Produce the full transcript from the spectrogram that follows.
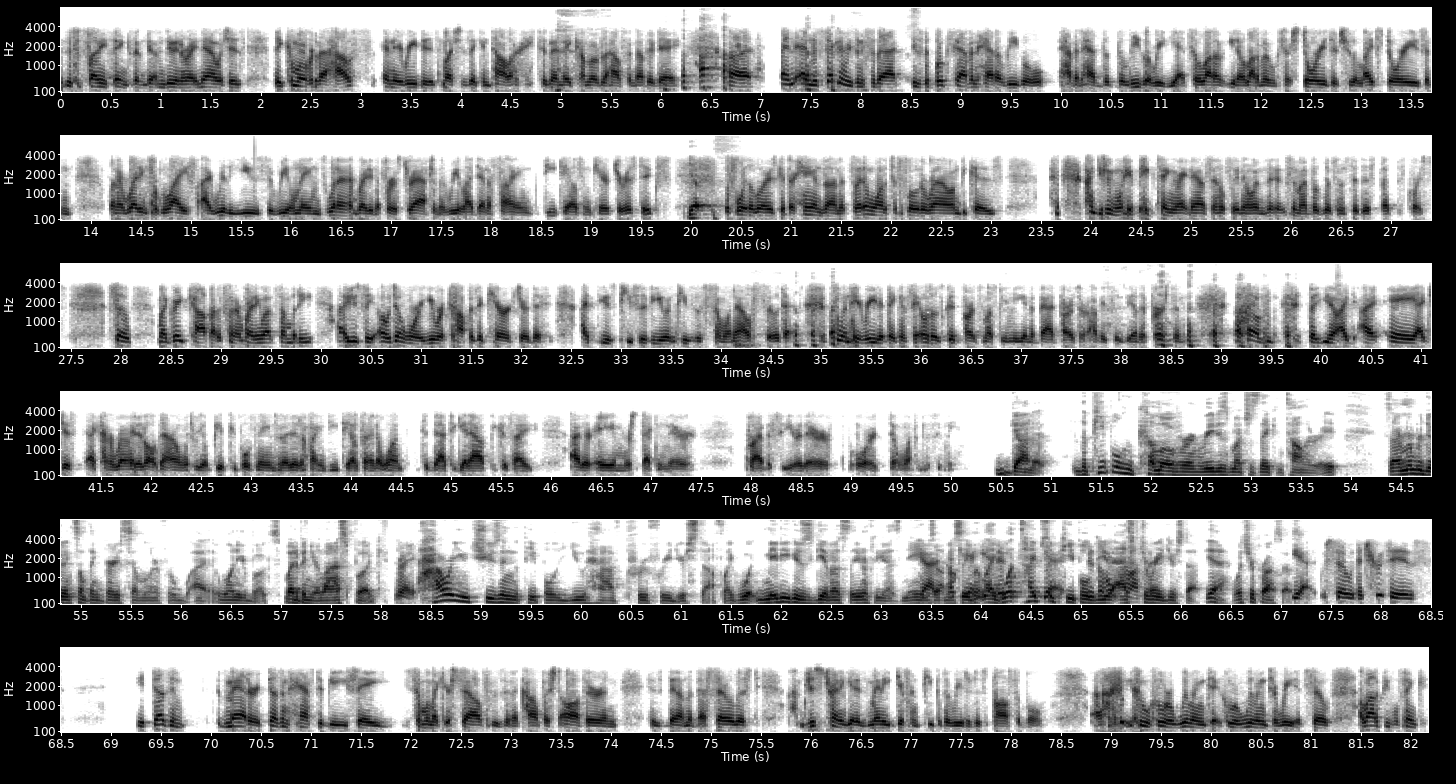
it's a funny thing because I'm, I'm doing it right now, which is they come over to the house and they read it as much as they can tolerate, and then they come over to the house another day. uh, and and the second reason for that is the books haven't had a legal haven't had the, the legal read yet. So a lot of you know a lot of my books are stories, they're true life stories, and when I'm writing from life, I really use the real names when I'm writing the first draft and the real identifying details and characteristics yep. before the lawyers get their hands on it. So I don't want it to float around because I'm giving away a big thing right now, so hopefully no one in my book listens to this, but of course. So my great cop out is when I'm writing about somebody, I usually say, oh, don't worry, you were a composite character. That I use pieces of you and pieces of someone else so that when they read it, they can say, oh, those good parts must be me and the bad parts are obviously the other person. um, but, you know, I, I, A, I just, I kind of write it all down with real people's names and identifying details, and I don't want to, that to get out because I either A, am respecting their privacy or their, or don't want them to sue me. Got it the people who come over and read as much as they can tolerate. Because I remember doing something very similar for uh, one of your books. Might have been your last book. Right. How are you choosing the people you have proofread your stuff? Like, what? Maybe you could just give us. You don't have to give us names, obviously, okay, but yeah, like, what types yeah, of people do you ask process. to read your stuff? Yeah. What's your process? Yeah. So the truth is, it doesn't matter. It doesn't have to be, say, someone like yourself who's an accomplished author and has been on the bestseller list. I'm just trying to get as many different people to read it as possible, uh, who, who are willing to who are willing to read it. So a lot of people think,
